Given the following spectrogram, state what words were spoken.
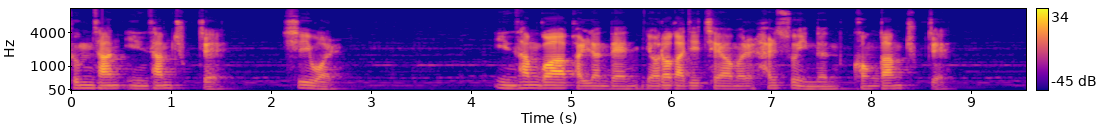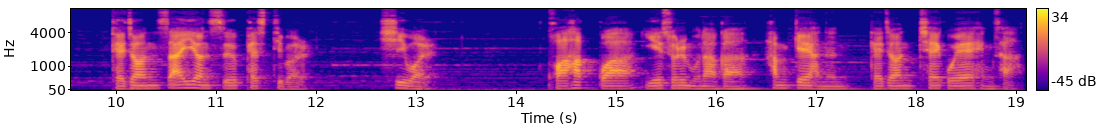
금산 인삼축제 10월. 인삼과 관련된 여러 가지 체험을 할 수 있는 건강축제. 대전 사이언스 페스티벌 10월. 과학과 예술 문화가 함께하는 대전 최고의 행사.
